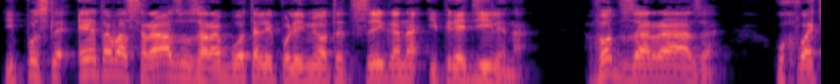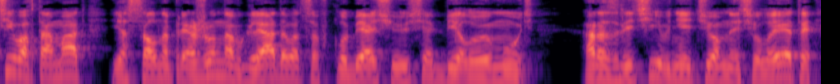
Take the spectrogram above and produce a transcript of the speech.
И после этого сразу заработали пулеметы Цыгана и Передилина. Вот зараза! Ухватив автомат, я стал напряженно вглядываться в клубящуюся белую муть, а различив в ней темные силуэты,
